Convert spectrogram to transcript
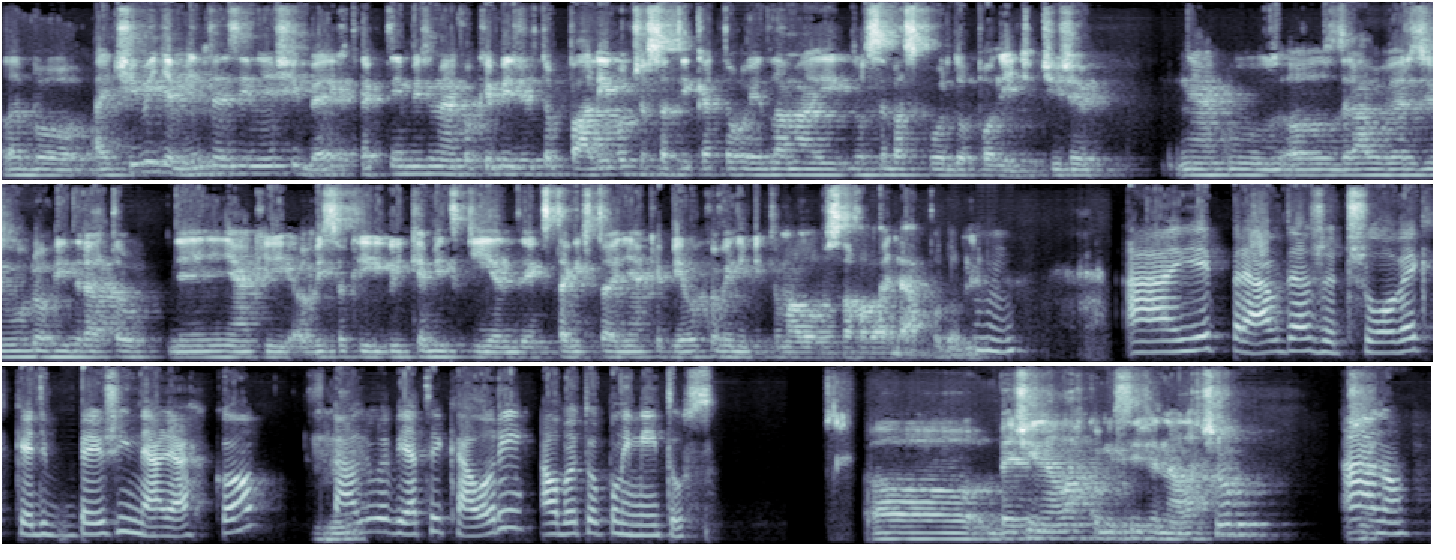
Lebo aj čím idem intenzívnejší beh, tak tým by sme ako keby, že to palivo, čo sa týka toho jedla, mali do seba skôr doplniť. Čiže nejakú zdravú verziu uhlohydrátov, kde nie je nejaký vysoký glykemický index, takisto aj nejaké bielkoviny by to malo obsahovať a podobne. Mm-hmm. A je pravda, že človek, keď beží na ľahko, mm-hmm. spáľuje viacej kalórií, alebo je to úplný mýtus? O, beží na ľahko, myslíš, že na lačno? Áno, že...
